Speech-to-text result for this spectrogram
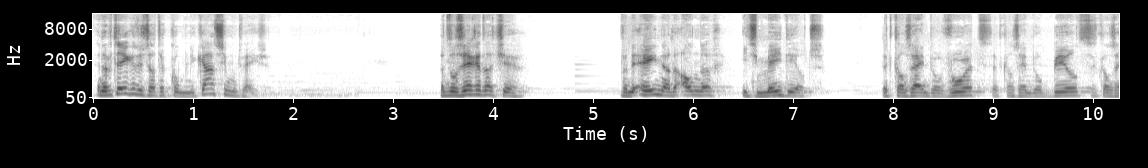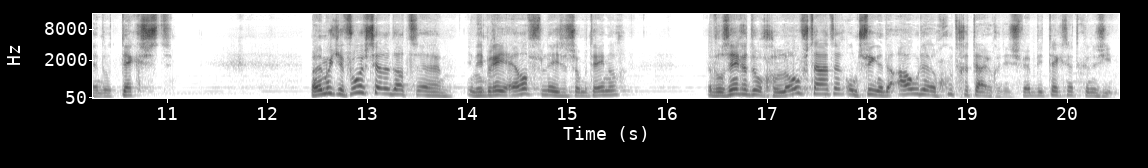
En dat betekent dus dat er communicatie moet wezen. Dat wil zeggen dat je van de een naar de ander iets meedeelt. Dat kan zijn door woord, dat kan zijn door beeld, dat kan zijn door tekst. Maar dan moet je je voorstellen dat uh, in Hebreeën 11, lees het zo meteen nog, Dat wil zeggen, door geloof staat er, ontvingen de ouden een goed getuigenis. We hebben die tekst net kunnen zien.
